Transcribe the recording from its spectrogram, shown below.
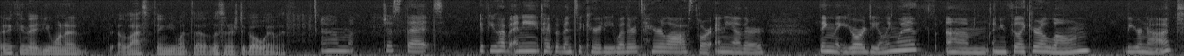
anything that you want to, last thing you want the listeners to go away with? Um, just that if you have any type of insecurity, whether it's hair loss or any other thing that you're dealing with, um, and you feel like you're alone, you're not.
